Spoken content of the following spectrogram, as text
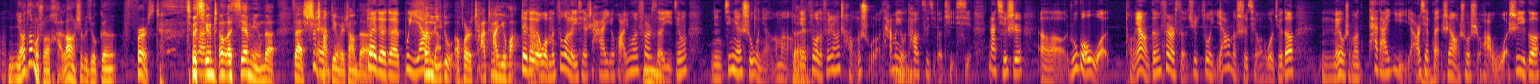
嗯，你要这么说，海浪是不是就跟 First 就形成了鲜明的在市场定位上的对对对，不一样的分离度啊，或者差差异化？对对对，啊。我们做了一些差异化，因为 First 已经嗯今年十五年了嘛，也做的非常成熟了，他们有套自己的体系。那其实呃，如果我同样跟 First 去做一样的事情，我觉得嗯没有什么太大意义。而且本身啊，说实话，我是一个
